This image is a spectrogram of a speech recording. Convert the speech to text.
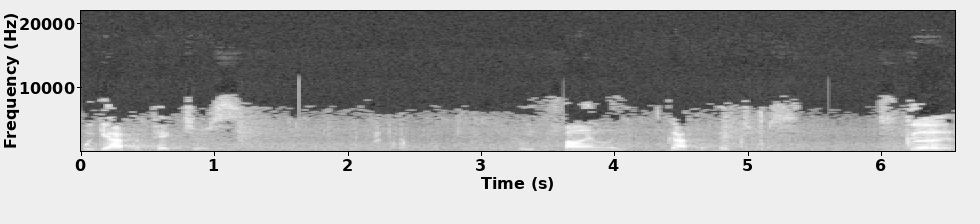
we got the pictures. We finally got the pictures. Good.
